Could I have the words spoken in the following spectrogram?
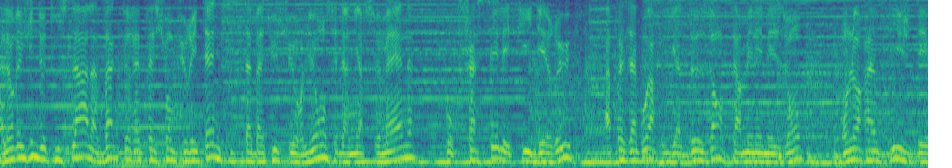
À l'origine de tout cela, la vague de répression puritaine qui s'est abattue sur Lyon ces dernières semaines pour chasser les filles des rues, après avoir il y a deux ans fermé les maisons, on leur inflige des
